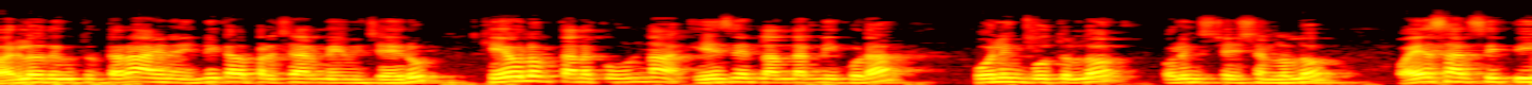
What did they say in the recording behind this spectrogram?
బరిలో దిగుతుంటారు. ఆయన ఎన్నికల ప్రచారం ఏమి చేయరు. కేవలం తనకు ఉన్న ఏజెంట్లందరినీ కూడా పోలింగ్ బూతుల్లో పోలింగ్ స్టేషన్లలో వైఎస్ఆర్సీపీ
